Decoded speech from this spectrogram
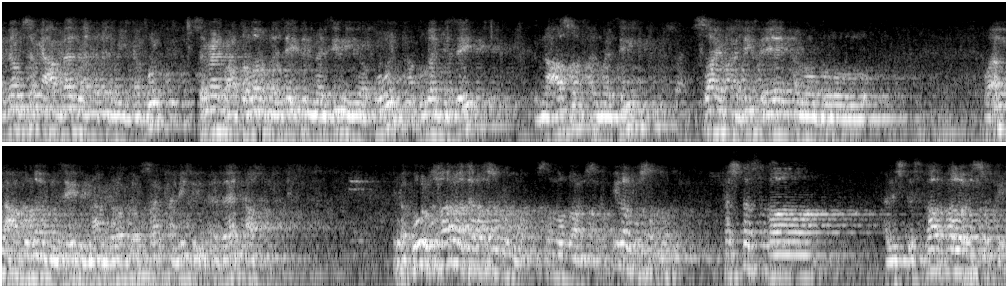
أنه سمع عباد بن التميمي يقول سمعت عبد الله بن زيد المازني يقول عبد الله بن زيد بن عاصم المازني صاحب حديث إيه الوضوء. وأما عبد الله بن زيد بن عبد ربه صاحب حديث الأذان أخر. يقول خرج رسول الله صلى الله عليه وسلم إلى المصطفى فاستسقى. الاستسقاء طلب السقي.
